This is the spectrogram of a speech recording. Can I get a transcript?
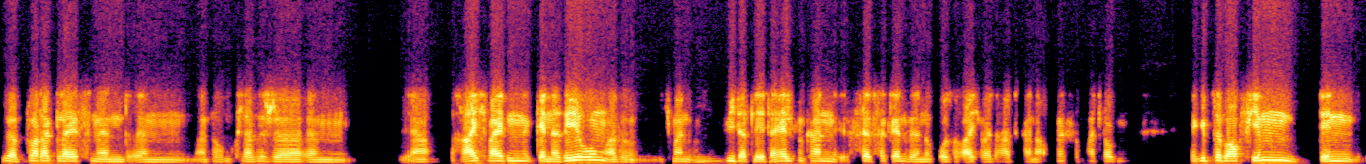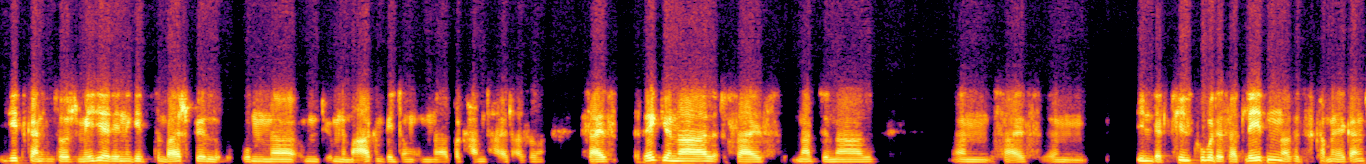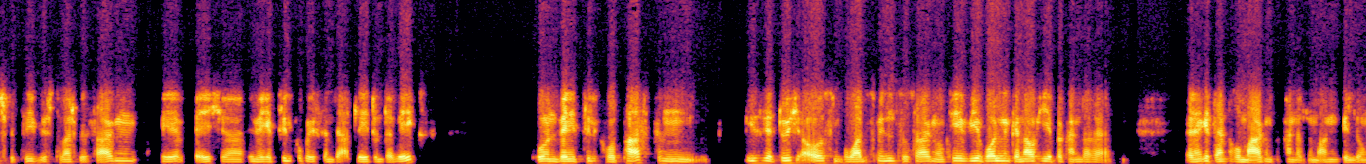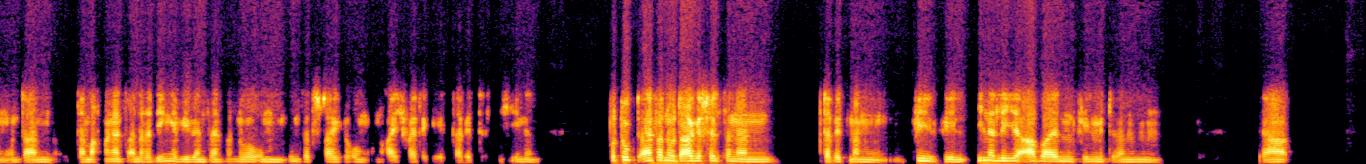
über Product Placement, ähm, einfach um klassische ähm, ja, Reichweitengenerierung, also ich meine, wie der Athlet da helfen kann, ist selbstverständlich, wenn er eine große Reichweite hat, keine Aufmerksamkeit locken. Da gibt es aber auch Firmen, denen geht es gar nicht um Social Media, denen geht es zum Beispiel um eine, um, um eine Markenbildung, um eine Bekanntheit, also sei es regional, sei es national, ähm, sei es ähm, in der Zielgruppe des Athleten, also das kann man ja ganz spezifisch zum Beispiel sagen, okay, welche, in welcher Zielgruppe ist denn der Athlet unterwegs und wenn die Zielgruppe passt, dann ist es ja durchaus ein probates Mittel zu sagen, okay, wir wollen genau hier bekannter werden. Dann geht es einfach um Magenbekanntheit, um Magenbildung und dann, dann macht man ganz andere Dinge, wie wenn es einfach nur um Umsatzsteigerung, um Reichweite geht. Da wird nicht Ihnen Produkt einfach nur dargestellt, sondern da wird man viel, viel innerlicher arbeiten, viel mit, ähm, ja,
